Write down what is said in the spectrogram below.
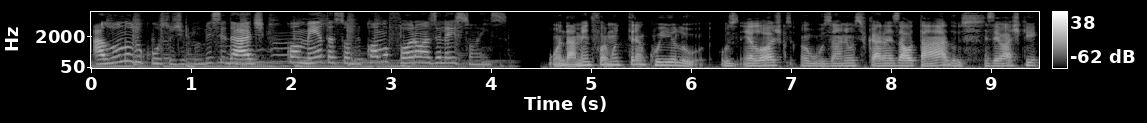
aluno do curso de Publicidade, comenta sobre como foram as eleições. O andamento foi muito tranquilo. Os, é lógico, os ânimos ficaram exaltados, mas eu acho que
